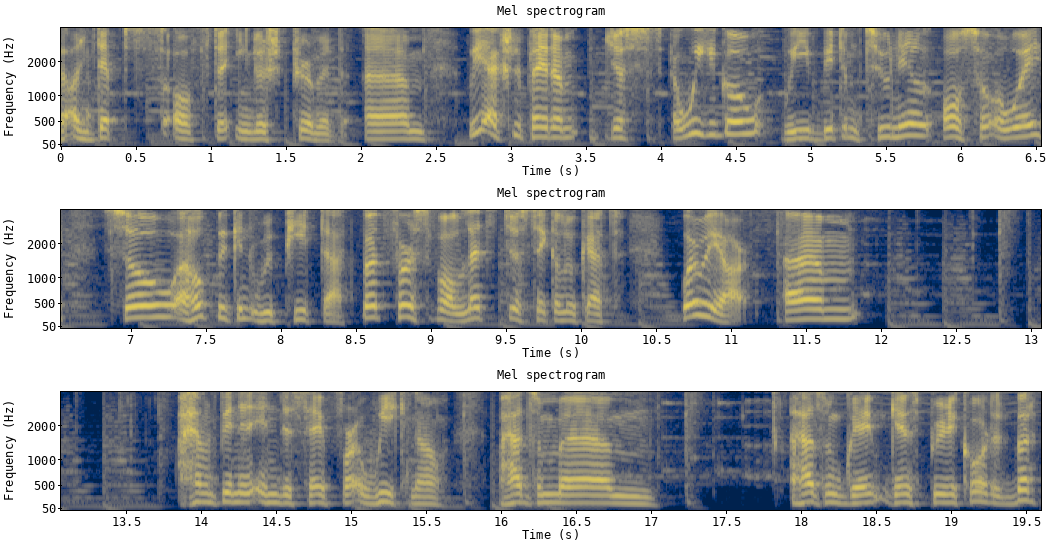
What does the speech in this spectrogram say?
uh, depths of the English pyramid. Um, we actually played them just a week ago. We beat them 2 0, also away. So I hope we can repeat that. But first of all, let's just take a look at where we are. Um, I haven't been in the save for a week now. I had some um, I had some game, games pre-recorded, but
